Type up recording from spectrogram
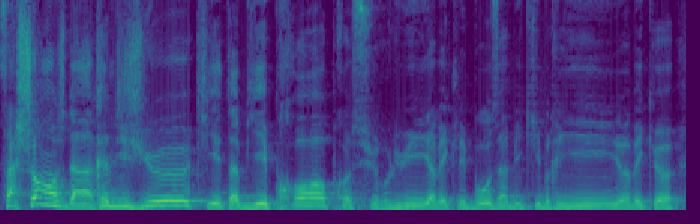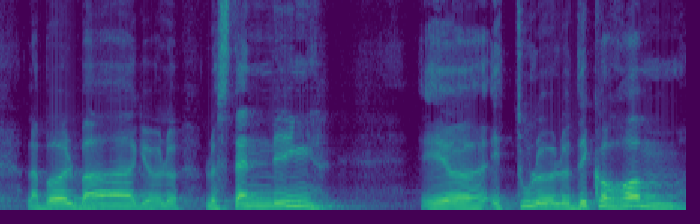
ça change d'un religieux qui est habillé propre sur lui, avec les beaux habits qui brillent, avec euh, la bol bag, le, standing euh, et, tout le, décorum.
